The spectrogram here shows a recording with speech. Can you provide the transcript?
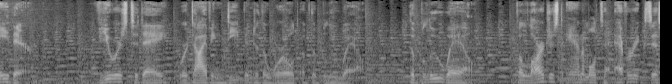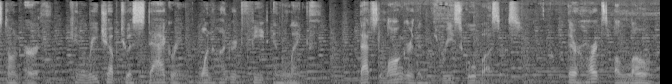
Hey there! Viewers, today we're diving deep into the world of the blue whale. The blue whale, the largest animal to ever exist on Earth, can reach up to a staggering 100 feet in length. That's longer than three school buses. Their hearts alone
